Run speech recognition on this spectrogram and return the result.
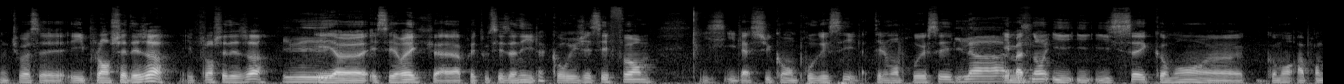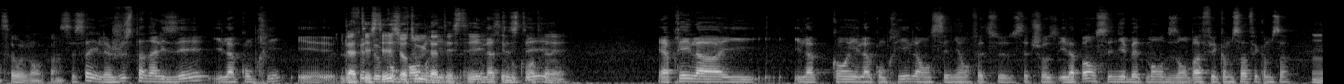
Donc tu vois, c'est et il planchait déjà, il planchait déjà. Il est, Et, euh, et c'est vrai qu'après toutes ces années, il a corrigé ses formes. Il, il a su comment progresser. Il a tellement progressé. il a, Et maintenant, il, il, il sait comment, euh, comment apprendre ça aux gens. Quoi. c'est ça, il a juste analysé, il a compris. Et Il a testé, surtout, il a testé. Il, a s'est beaucoup testé. entraîné. Et après, il a, il, il a, quand il a compris, il a enseigné en fait ce- cette chose. Il a pas enseigné bêtement en disant bah fais comme ça, fais comme ça. Hmm.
